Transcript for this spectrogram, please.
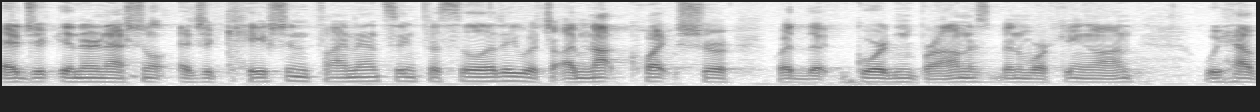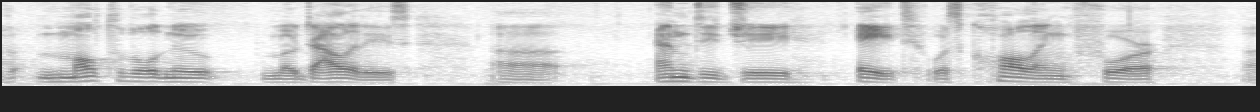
Edu International Education Financing Facility, which I'm not quite sure whether Gordon Brown has been working on. We have multiple new modalities, uh, MDG 8 was calling for uh,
